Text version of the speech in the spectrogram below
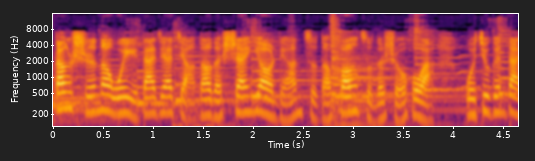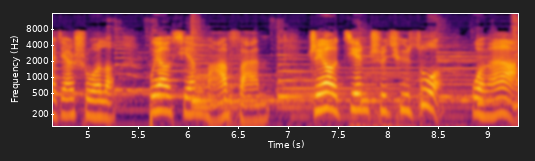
当时呢，我给大家讲到的山药莲子的方子的时候啊，我就跟大家说了，不要嫌麻烦，只要坚持去做，我们啊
